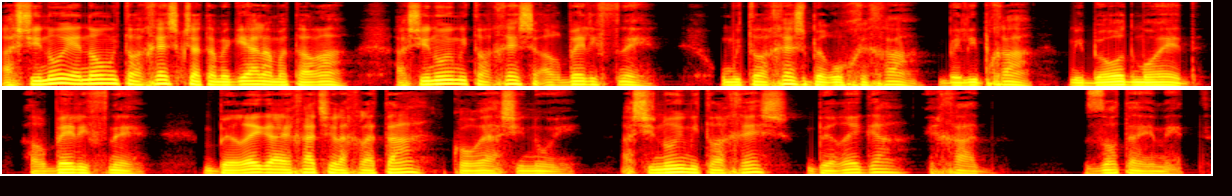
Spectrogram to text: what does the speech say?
השינוי אינו מתרחש כשאתה מגיע למטרה, השינוי מתרחש הרבה לפני. הוא מתרחש ברוחך, בלבך, מבעוד מועד, הרבה לפני. ברגע אחד של החלטה קורה השינוי. השינוי מתרחש ברגע אחד. זאת האמת.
